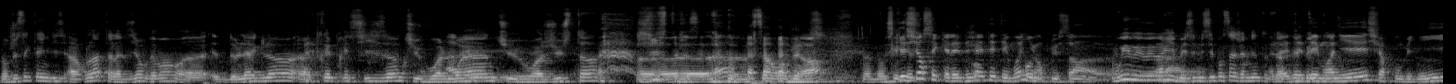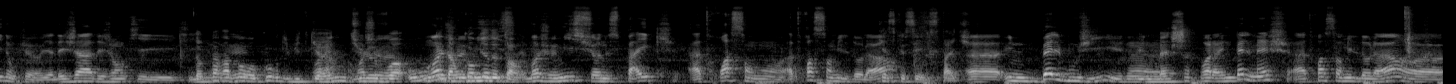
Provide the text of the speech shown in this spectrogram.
Donc je sais que tu as une vision. Alors là, tu as la vision vraiment de l'aigle, euh, très précise. Tu vois Ah loin, oui, oui, tu oui. vois juste. Euh, Juste, je sais pas. ça, on verra. Donc, Ce qui est sûr, c'est qu'elle a déjà été témoignée en plus. hein. Oui, oui, oui, Voilà. oui, mais c'est pour ça que j'aime bien te Elle faire a été répéter. témoignée sur Combini, donc euh, il y a déjà des gens qui. qui Donc par rapport au cours du Bitcoin, Voilà. tu Moi, le je- vois où moi, et dans combien de temps Moi, je mise sur une spike à 300, à 300 000 dollars. Qu'est-ce que c'est une spike? Euh, Une belle bougie. Une, Une mèche Voilà, une belle mèche à 300 000 dollars euh,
